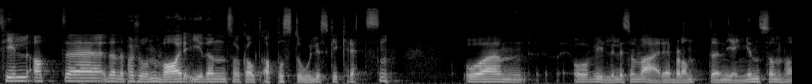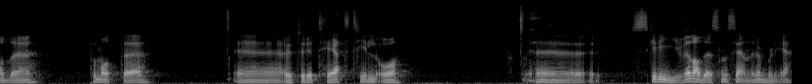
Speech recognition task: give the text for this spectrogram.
til at uh, denne personen var i den såkalt apostoliske kretsen. Og, um, og, ville liksom være blant den gjengen som hadde på en måte uh, autoritet til å uh, skrive da, det som senere ble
